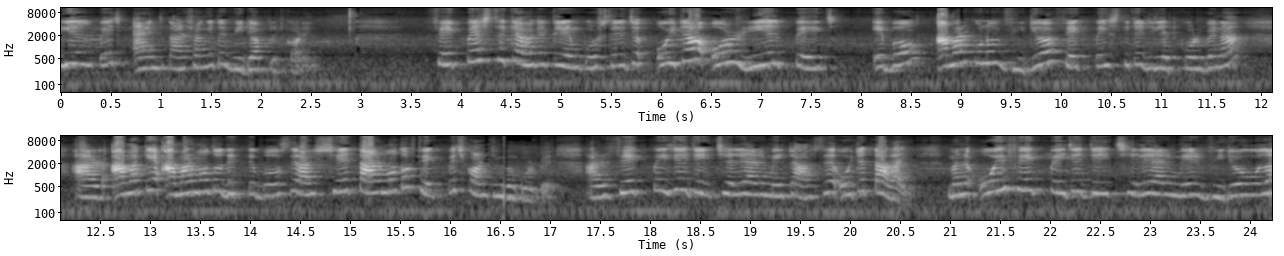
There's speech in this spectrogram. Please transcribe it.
রিয়েল পেজ অ্যান্ড তার সঙ্গে তো ভিডিও আপলোড করে। ফেক পেজ থেকে আমাকে ক্লেম করছে যে ওইটা ওর রিয়েল পেজ এবং আমার কোনো ভিডিও ফেক পেজ থেকে ডিলেট করবে না। আর আমাকে আমার মতো দেখতে বলছে আর সে তার মতো ফেক পেজ কন্টিনিউ করবে। আর ফেক পেজে যে ছেলে আর মেয়েটা আছে, ওইটা তারাই। মানে ওই ফেক পেজে যেই ছেলে আর মেয়ের ভিডিওগুলো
